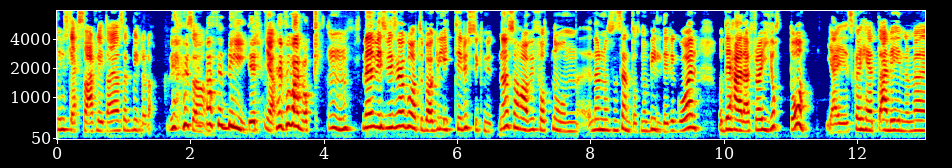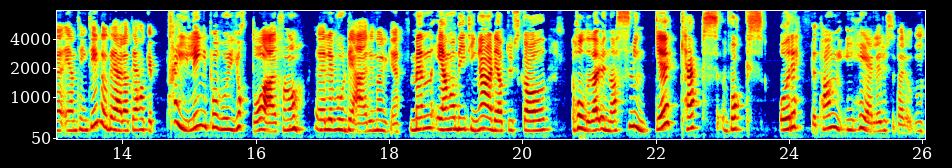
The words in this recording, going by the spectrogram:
Det husker jeg svært lite av. Jeg har sett bilder, da. Så. Jeg har sett bilder. Ja. Det får være nok. Mm. Men hvis vi skal gå tilbake litt til russeknutene, så har vi fått noen Det er noen som sendte oss noen bilder i går, og det her er fra Jottå. Jeg skal helt ærlig innrømme en ting til, og det er at jeg har ikke peiling på hvor Jåttå er for noe. Eller hvor det er i Norge. Men en av de tinga er det at du skal holde deg unna sminke, caps, voks og rettetang i hele russeperioden.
